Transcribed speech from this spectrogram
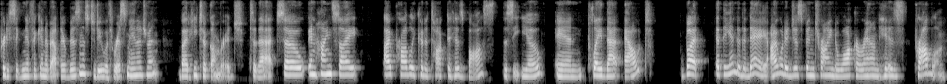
pretty significant about their business to do with risk management, but he took umbrage to that. So, in hindsight, I probably could have talked to his boss, the CEO, and played that out. But at the end of the day, I would have just been trying to walk around his problem.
